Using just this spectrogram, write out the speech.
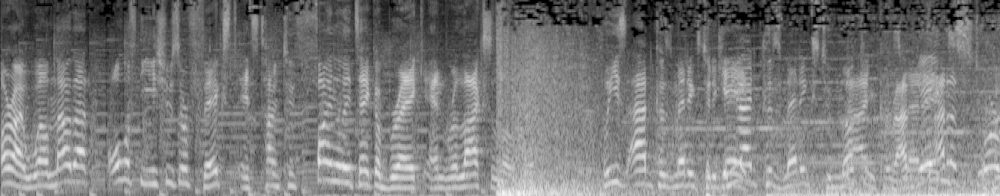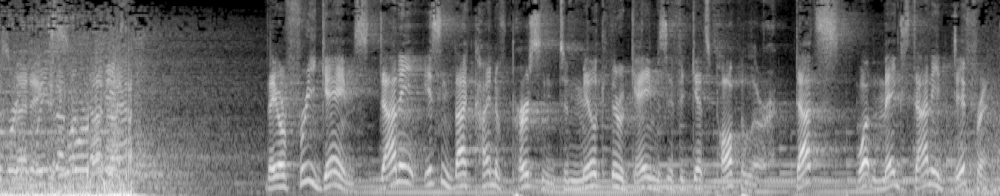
Alright, well now that all of the issues are fixed, it's time to finally take a break and relax a little bit. Please add cosmetics to the Can game. add cosmetics to Add Crab. Games? Add a store where Cosmetics. leave that word Dani. money. They are free games. Dani isn't that kind of person to milk their games if it gets popular. That's what makes Dani different.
